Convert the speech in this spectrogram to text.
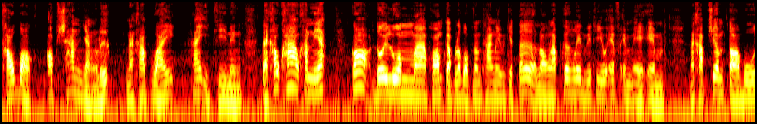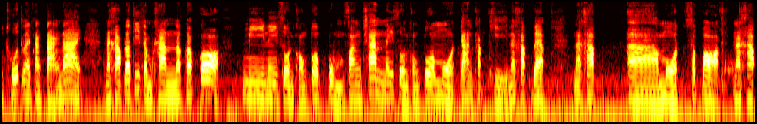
เขาบอกออปชันอย่างลึกนะครับ ไว้ให้อีกทีหนึ่ง แต่คร่าวๆ คันนี้ก็โดยรวมมาพร้อมกับระบบนำทาง Navigator รองรับเครื่องเล่นวิทยุ FM AM นะครับ เชื่อมต่อบลูทูธอะไรต่างๆ ได้นะครับ แล้วที่สำคัญนะครับก็มีในส่วนของตัวปุ่มฟังก์ชัน ในส่วนของตัวโหมดการขับขี่นะครับแบบนะครับ โหมดสปอร์ตนะครับ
